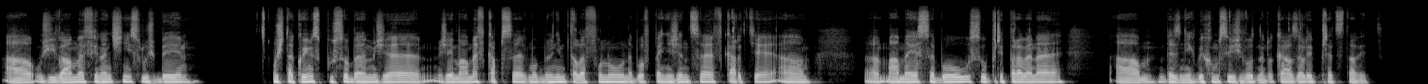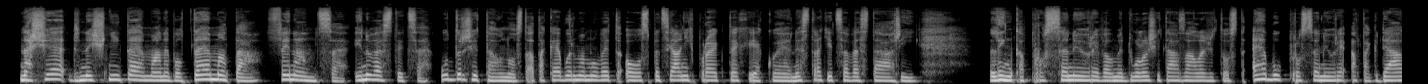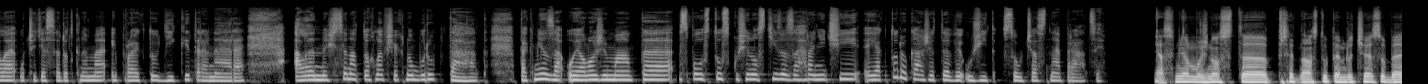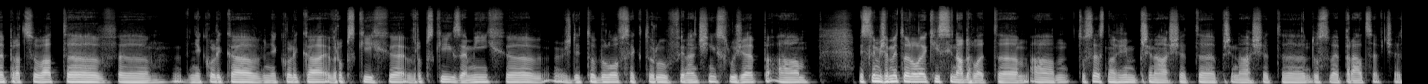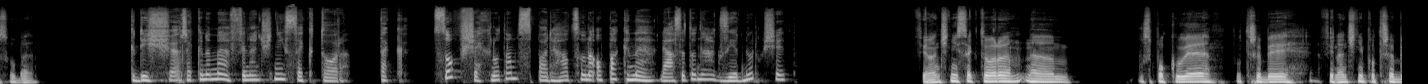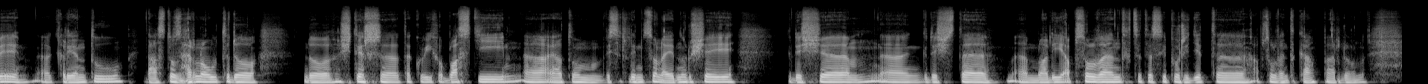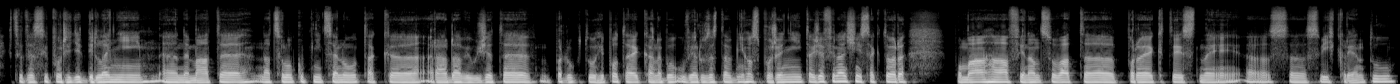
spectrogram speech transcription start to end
a užíváme finanční služby už takovým způsobem, že, že máme v kapse, v mobilním telefonu nebo v peněžence, v kartě a eh, máme je sebou, jsou připravené a bez nich bychom si život nedokázali představit. Naše dnešní téma nebo témata finance, investice, udržitelnost a také budeme mluvit o speciálních projektech, jako je Nestratit se ve stáří, linka pro seniory, velmi důležitá záležitost, e-book pro seniory a tak dále. Určitě se dotkneme i projektu Díky trenére. Ale než se na tohle všechno budu ptát, tak mě zaujalo, že máte spoustu zkušeností ze zahraničí. Jak to dokážete využít v současné práci? Já jsem měl možnost eh, před nástupem do ČSOB pracovat eh, v, v, několika, v několika evropských, evropských zemích. Eh, vždy to bylo v sektoru finančních služeb a myslím, že mi to dalo jakýsi nadhled a to se snažím přinášet, přinášet do své práce v ČSOB. Když řekneme finanční sektor, tak co všechno tam spadá, co naopak ne? Dá se to nějak zjednodušit? Finanční sektor uspokuje potřeby, finanční potřeby eh, klientů. Dá se to zhrnout do, do čtyř eh, takových oblastí a já to vysvětlím co nejjednodušeji. Když, když jste mladý absolvent, chcete si pořídit, absolventka, pardon, chcete si pořídit bydlení, nemáte na celou kupní cenu, tak ráda využijete produktu hypotéka nebo úvěru ze stavebního spoření, takže finanční sektor pomáhá financovat projekty sny svých klientů.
